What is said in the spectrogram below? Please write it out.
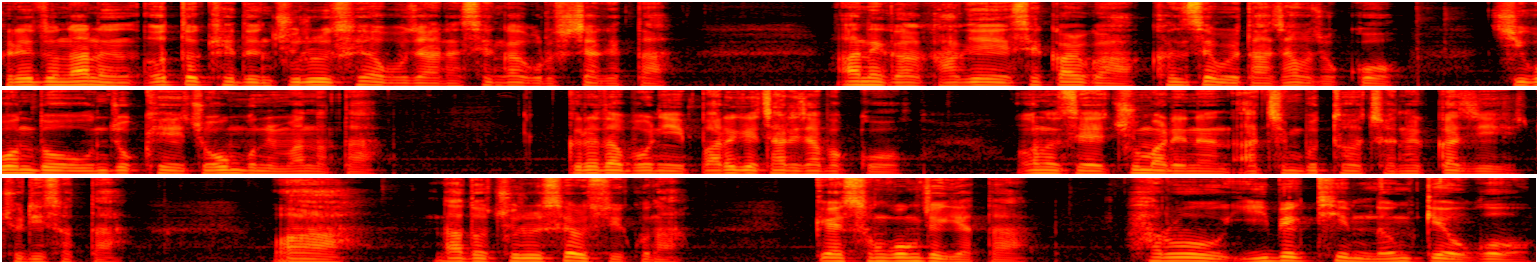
그래도 나는 어떻게든 줄을 세워보자 하는 생각으로 시작했다. 아내가 가게의 색깔과 컨셉을 다 잡아줬고 직원도 운 좋게 좋은 분을 만났다. 그러다 보니 빠르게 자리 잡았고 어느새 주말에는 아침부터 저녁까지 줄이 섰다. 와, 나도 줄을 세울 수 있구나. 꽤 성공적이었다. 하루 200팀 넘게 오고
